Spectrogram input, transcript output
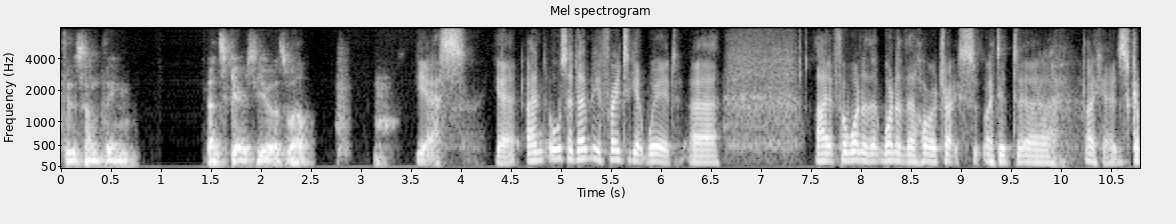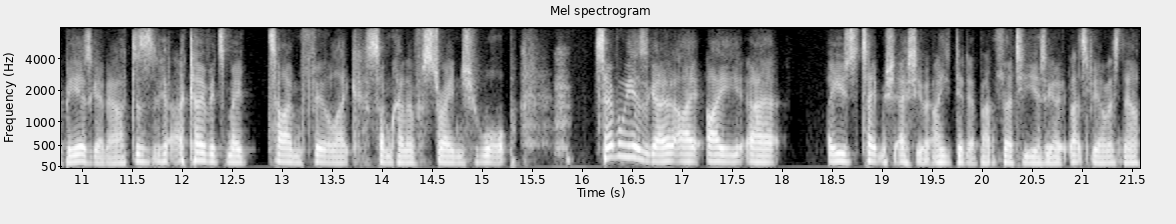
do something that scares you as well. Yes. Yeah, and also don't be afraid to get weird. Uh, I for one of the one of the horror tracks I did. Uh, okay, it's a couple of years ago now. Does uh, COVID's made time feel like some kind of strange warp? Several years ago, I I uh, I used a tape machine. Actually, I did it about thirty years ago. Let's be honest now.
